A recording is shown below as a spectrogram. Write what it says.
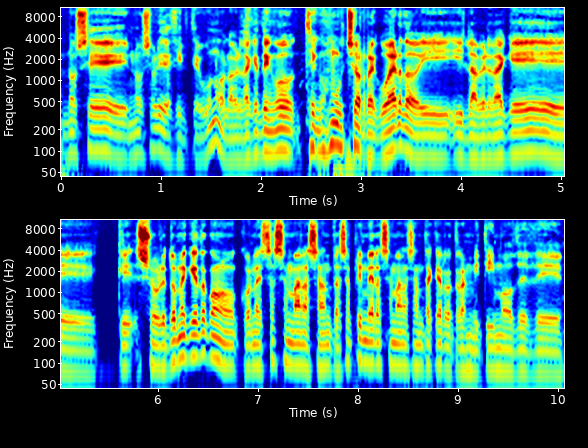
No sé, no sabría decirte uno. La verdad que tengo, tengo muchos recuerdos y, y la verdad que, que sobre todo me quedo con, con esa Semana Santa, esa primera Semana Santa que retransmitimos desde,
